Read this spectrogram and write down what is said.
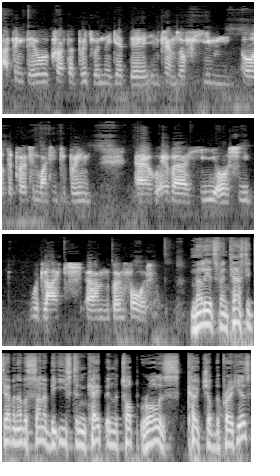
I think they will cross that bridge when they get there in terms of him or the person wanting to bring uh, whoever he or she would like um, going forward. Mally, it's fantastic to have another son of the Eastern Cape in the top role as coach of the Proteas,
